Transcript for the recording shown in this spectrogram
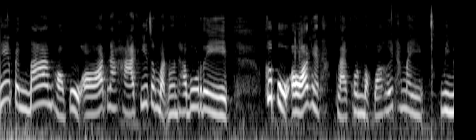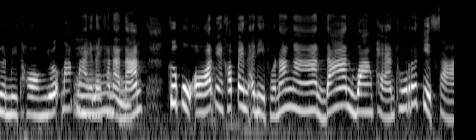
นี่เป็นบ้านของปู่ออสนะคะ ที่จังหวัดนนทบุรี คือปู่ออสเนี่ยหลายคนบอกว่าเฮ้ยทำไมมีเงินมีทองเยอะมากมายอืมอะไรขนาดนั้น คือปู่ออสเนี่ยเขาเป็นอดีตหัวหน้างาน ด้านวางแผนธุรกิจสา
